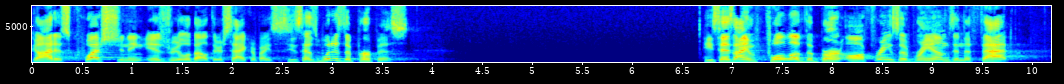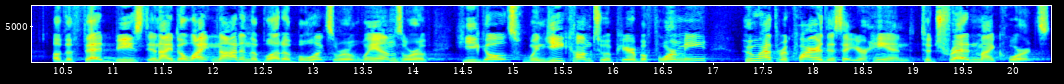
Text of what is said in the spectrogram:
God is questioning Israel about their sacrifices. He says, What is the purpose? He says, I am full of the burnt offerings of rams and the fat of the fed beast, and I delight not in the blood of bullocks or of lambs or of he goats. When ye come to appear before me, who hath required this at your hand to tread my courts?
